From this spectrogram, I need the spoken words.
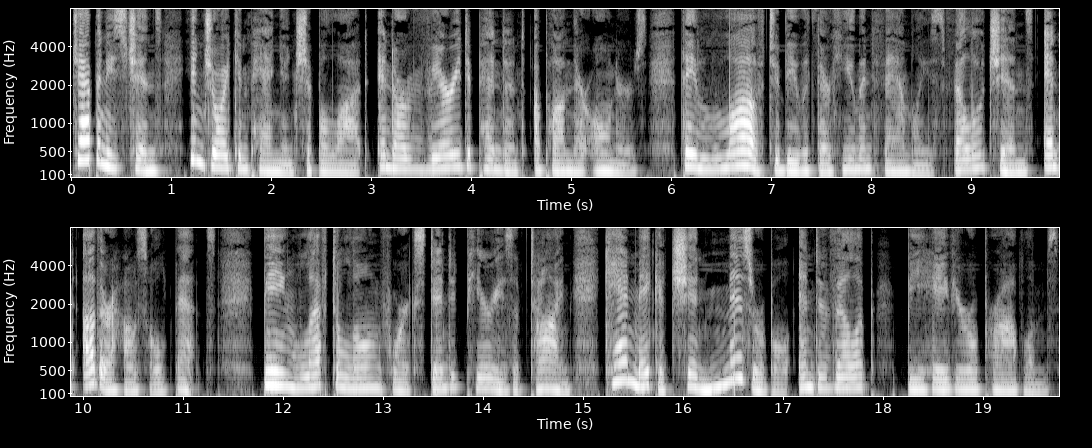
Japanese chins enjoy companionship a lot and are very dependent upon their owners. They love to be with their human families, fellow chins, and other household pets. Being left alone for extended periods of time can make a chin miserable and develop behavioral problems.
